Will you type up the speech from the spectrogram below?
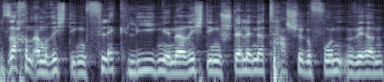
Sachen am richtigen Fleck liegen, in der richtigen Stelle in der Tasche gefunden werden,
